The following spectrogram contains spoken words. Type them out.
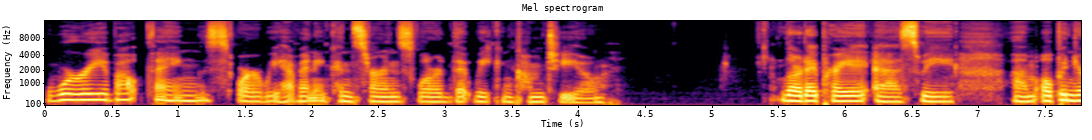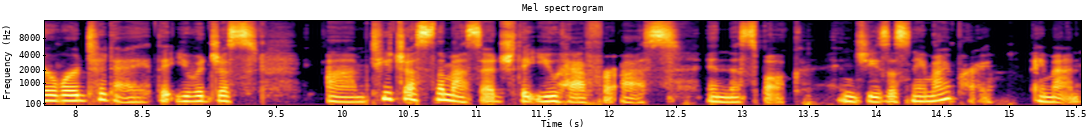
worry about things or we have any concerns, Lord, that we can come to you. Lord, I pray as we um, open your word today that you would just um, teach us the message that you have for us in this book. In Jesus' name I pray. Amen.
